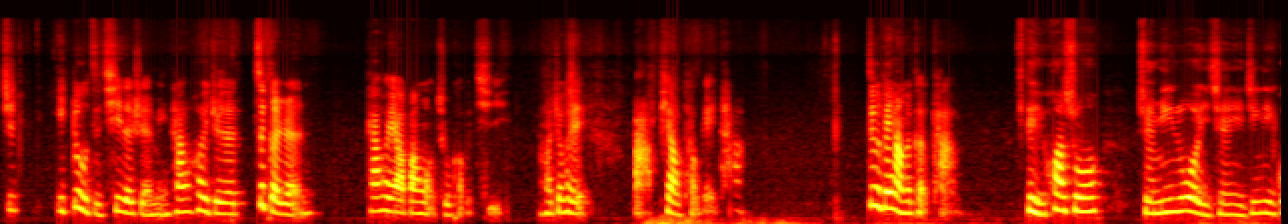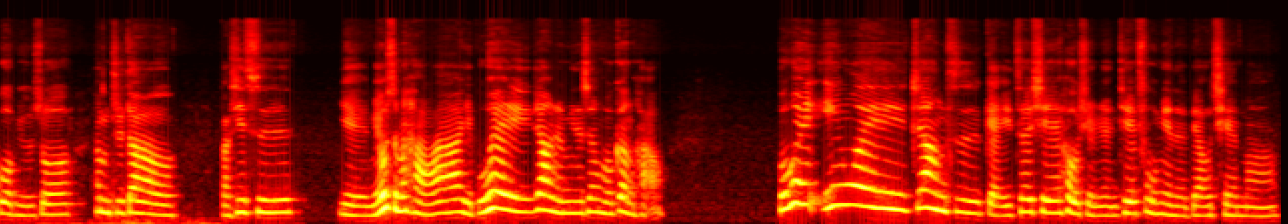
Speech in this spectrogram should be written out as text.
就一肚子气的选民，他会觉得这个人他会要帮我出口气，然后就会把票投给他，这个非常的可怕。哎，话说选民如果以前也经历过，比如说他们知道。法西斯也没有什么好啊，也不会让人民的生活更好，不会因为这样子给这些候选人贴负面的标签吗？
